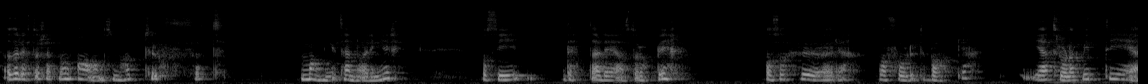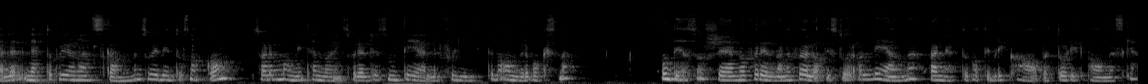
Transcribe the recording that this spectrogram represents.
Altså rett og slett noen annen som har truffet mange tenåringer. Og si dette er det jeg står oppi. Og så høre hva får du tilbake. jeg tror nok vi deler Nettopp pga. den skammen som vi begynte å snakke om, så er det mange tenåringsforeldre som deler for lite med andre voksne. Og det som skjer når foreldrene føler at de står alene, er nettopp at de blir kavete og litt paniske.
